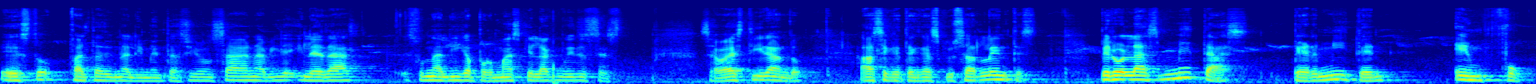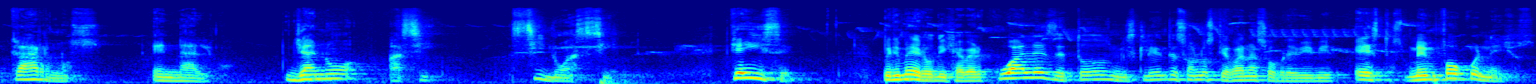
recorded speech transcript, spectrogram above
esto, falta de una alimentación sana, vida, y la edad es una liga, por más que la cuides, se, se va estirando, hace que tengas que usar lentes. Pero las metas permiten enfocarnos en algo, ya no así, sino así. ¿Qué hice? Primero dije, a ver, ¿cuáles de todos mis clientes son los que van a sobrevivir? Estos, me enfoco en ellos.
